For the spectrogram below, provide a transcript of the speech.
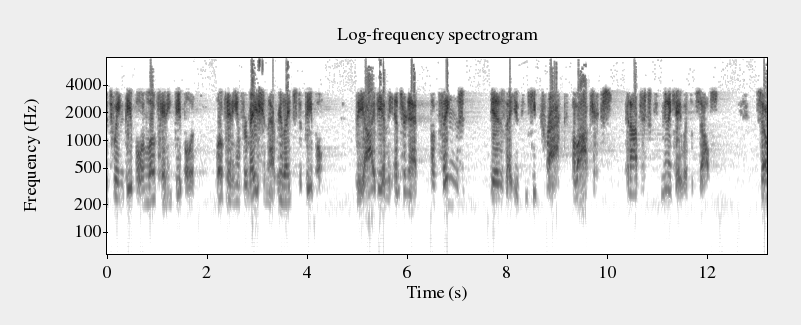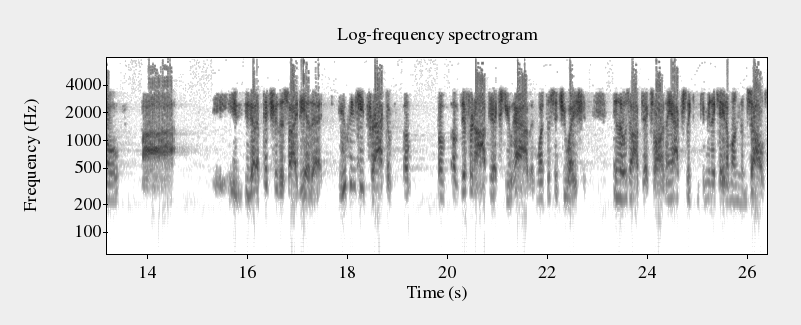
between people and locating people locating information that relates to people. The idea of the Internet of Things is that you can keep track of objects and objects communicate with themselves. So uh, you, you got to picture this idea that you can keep track of, of, of, of different objects you have and what the situation in those objects are, and they actually can communicate among themselves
